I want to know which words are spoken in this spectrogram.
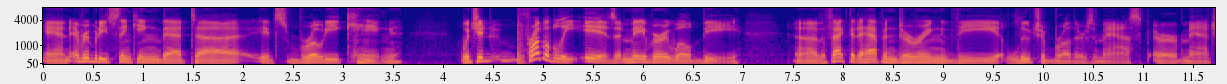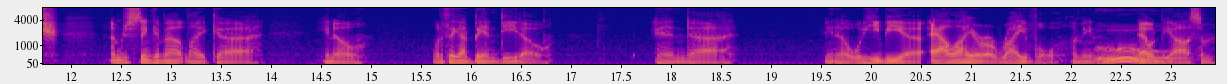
and everybody's thinking that uh, it's Brody King, which it probably is. It may very well be. Uh, the fact that it happened during the Lucha Brothers mask or match, I'm just thinking about like, uh, you know, what if they got Bandito, and uh, you know, would he be a ally or a rival? I mean, Ooh. that would be awesome.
